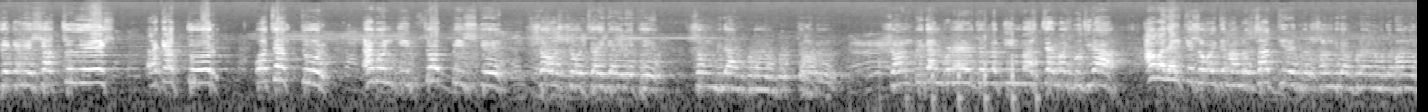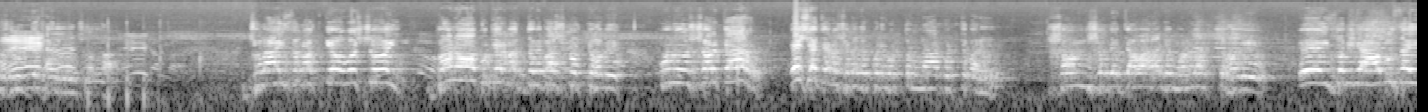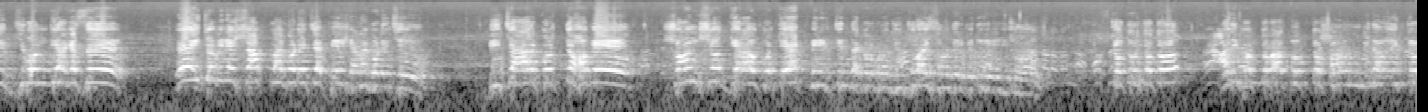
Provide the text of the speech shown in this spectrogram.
যেখানে সাতচল্লিশ, একাত্তর, পঁচাত্তর, এমনকি চব্বিশকে সহ জায়গায় রেখে সংবিধান প্রণয়ন করতে হবে। সংবিধান প্রণয়নের জন্য তিন মাস, চার মাস বুঝি না। আমাদেরকে সময় দেন আমরা সাত দিনের ভিতরে সংবিধান প্রণয়নের মতো বাংলাদেশ জুলাই সনদকে অবশ্যই গণভোটের মাধ্যমে পাশ করতে হবে। কোন সরকার এসে যেন সেটাকে পরিবর্তন না করতে পারে। সংসদে যাওয়ার আগে মনে রাখতে হবে, এই জমিনে আবু সাইদ জীবন দিয়া গেছে। এই জমিনে সাপলা ঘটেছে, পিলখানা ঘটেছে। বিচার করতে হবে। সংসদ ঘেরাও করতে এক মিনিট চিন্তা করব না যে জুলাই সনদের ভিতরে কিছু হয় চতুর্থত আধিপত্যবাদ মুক্ত সংবিধান লিখতে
